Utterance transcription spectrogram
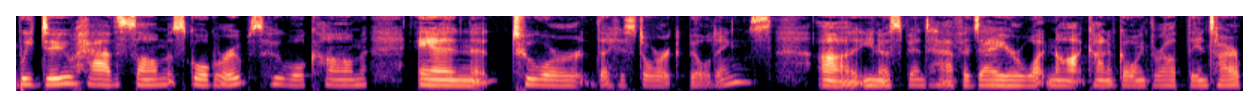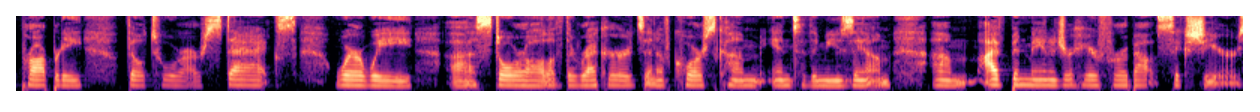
we do have some school groups who will come and tour the historic buildings, uh, you know, spend half a day or whatnot kind of going throughout the entire property. They'll tour our stacks where we uh, store all of the records and, of course, come into the museum. Um, I've been manager here for about six years.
